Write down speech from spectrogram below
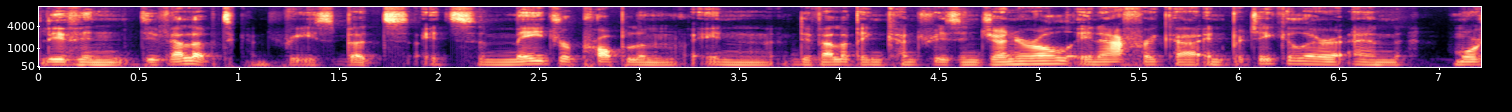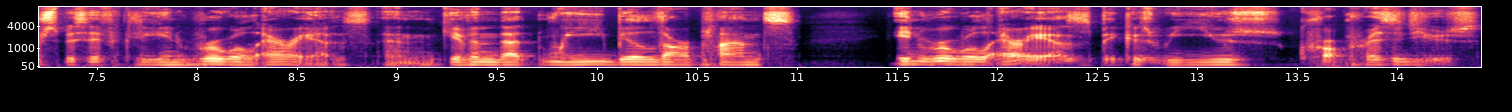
live in developed countries, but it's a major problem in developing countries in general, in Africa in particular, and more specifically in rural areas. And given that we build our plants in rural areas because we use crop residues,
